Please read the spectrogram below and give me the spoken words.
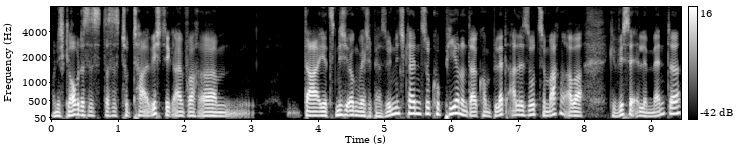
Und ich glaube, das ist, das ist total wichtig, einfach ähm, da jetzt nicht irgendwelche Persönlichkeiten zu kopieren und da komplett alles so zu machen, aber gewisse Elemente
